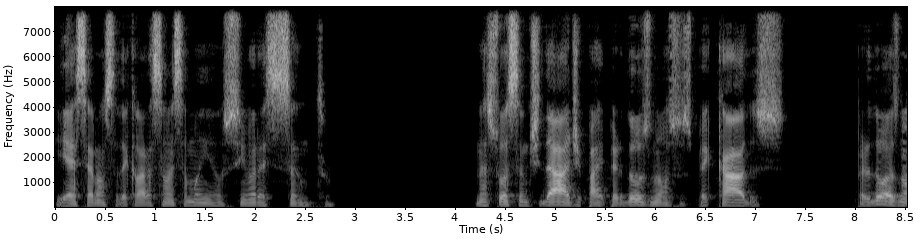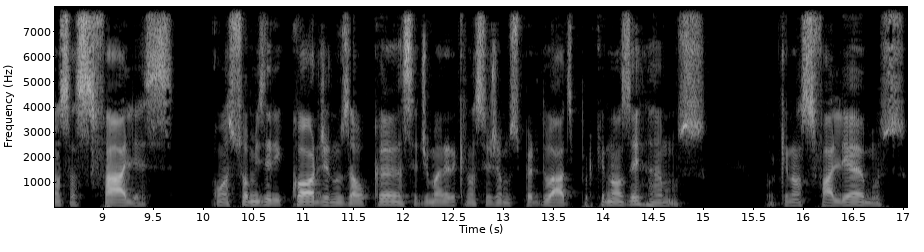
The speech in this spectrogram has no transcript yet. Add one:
E essa é a nossa declaração essa manhã: o Senhor é santo. Na sua santidade, Pai, perdoa os nossos pecados Perdoa as nossas falhas, com a sua misericórdia nos alcança de maneira que nós sejamos perdoados, porque nós erramos, porque nós falhamos,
